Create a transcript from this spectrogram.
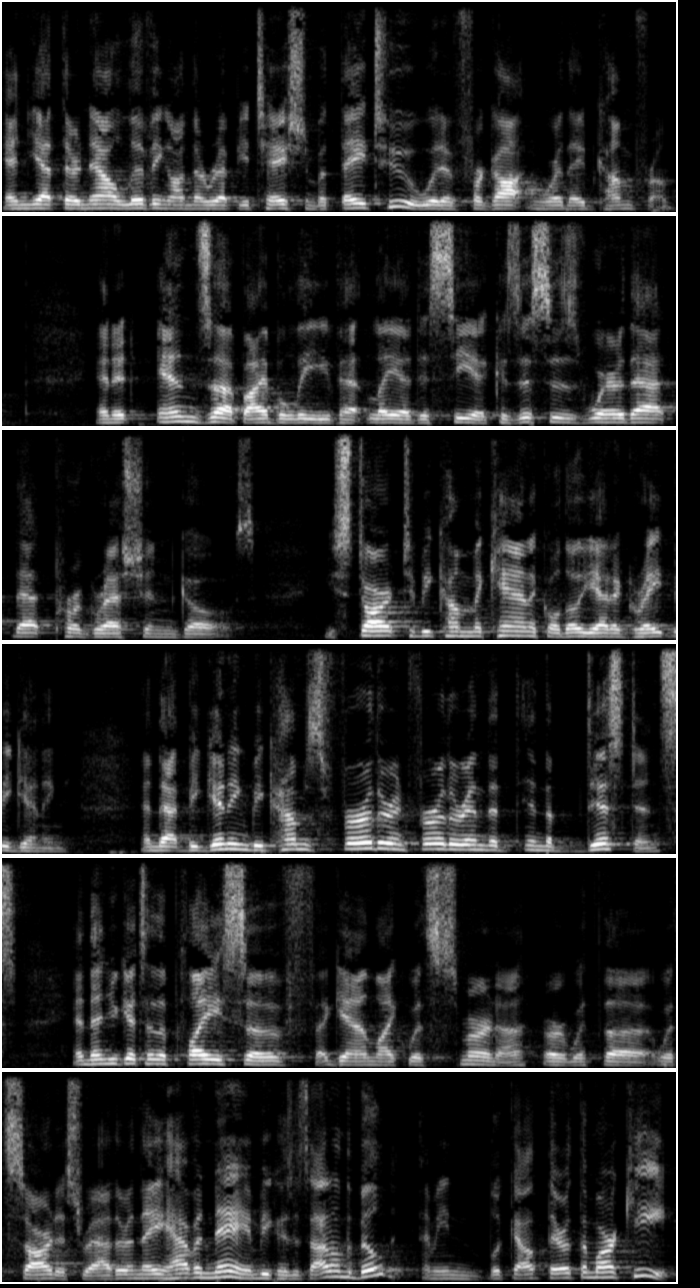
and yet they're now living on their reputation, but they too would have forgotten where they'd come from. And it ends up, I believe, at Laodicea, because this is where that, that progression goes. You start to become mechanical, though you had a great beginning and that beginning becomes further and further in the, in the distance. And then you get to the place of, again, like with Smyrna, or with, uh, with Sardis, rather, and they have a name because it's out on the building. I mean, look out there at the marquee.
